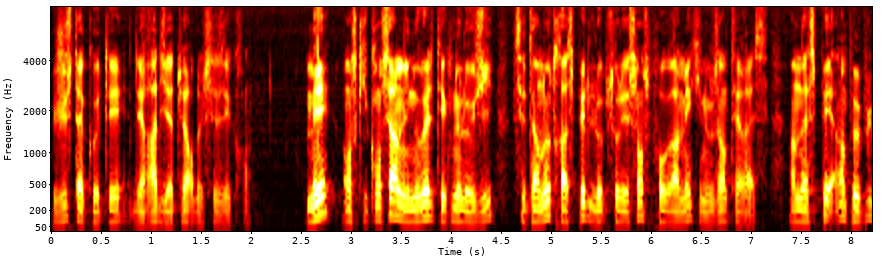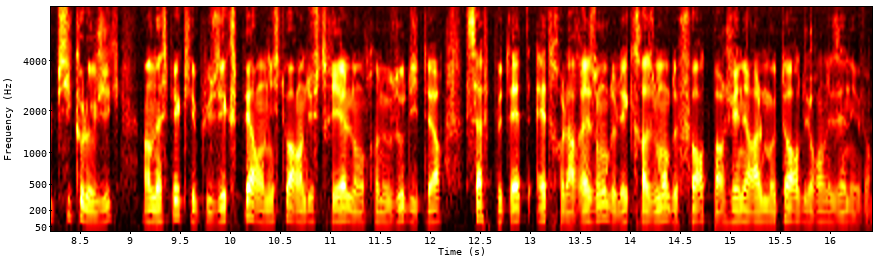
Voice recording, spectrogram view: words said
juste à côté des radiateurs de ces écrans. Mais, en ce qui concerne les nouvelles technologies, c'est un autre aspect de l'obsolescence programmée qui nous intéresse, un aspect un peu plus psychologique, un aspect que les plus experts en histoire industrielle d'entre nos auditeurs savent peut-être être la raison de l'écrasement de Ford par General Motors durant les années 20.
